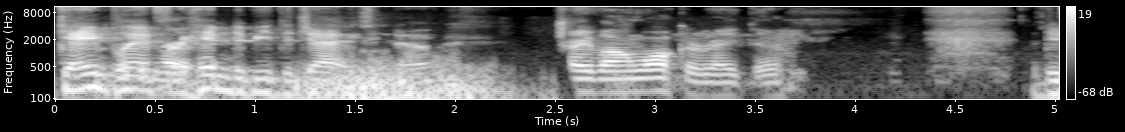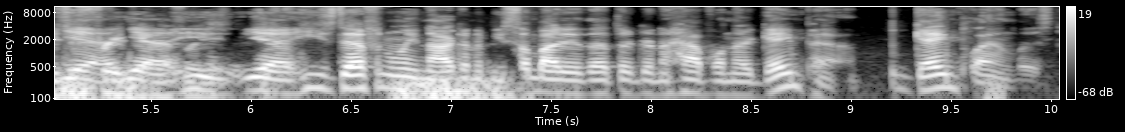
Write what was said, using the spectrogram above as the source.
game plan for him to beat the Jags. You know, Travon Walker right there. the dude's a yeah, freak yeah, he's, yeah. He's definitely not going to be somebody that they're going to have on their game plan game plan list.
